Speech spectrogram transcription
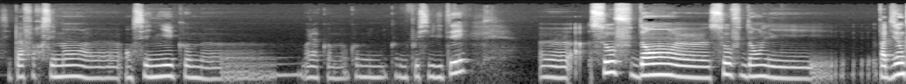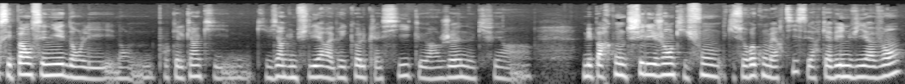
c'est pas forcément enseigné comme voilà comme, comme, une, comme une possibilité. sauf dans sauf dans les Enfin, disons que c'est pas enseigné dans les, pour quelqu'un qui, vient d'une filière agricole classique, un jeune qui fait un. Mais par contre, chez les gens qui font, qui se reconvertissent, c'est-à-dire qui avaient une vie avant,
